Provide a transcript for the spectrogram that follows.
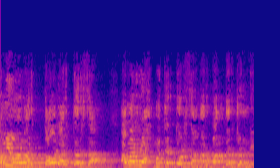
আমিও আমার তওবার দরজা, আমার রহমতের দরজা আমার বান্দার জন্যে।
